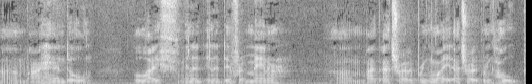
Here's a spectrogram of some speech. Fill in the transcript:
um, I handle life in a in a different manner. Um, I, I, try to bring light. I try to bring hope,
